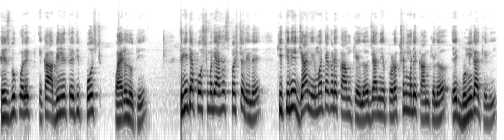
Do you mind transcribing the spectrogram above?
फेसबुकवर एक एका अभिनेत्रीची पोस्ट व्हायरल होती. तिने त्या पोस्टमध्ये असं स्पष्ट लिहिलं आहे की तिने ज्या निर्मात्याकडे काम केलं ज्या नि प्रोडक्शनमध्ये काम केलं एक भूमिका केली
